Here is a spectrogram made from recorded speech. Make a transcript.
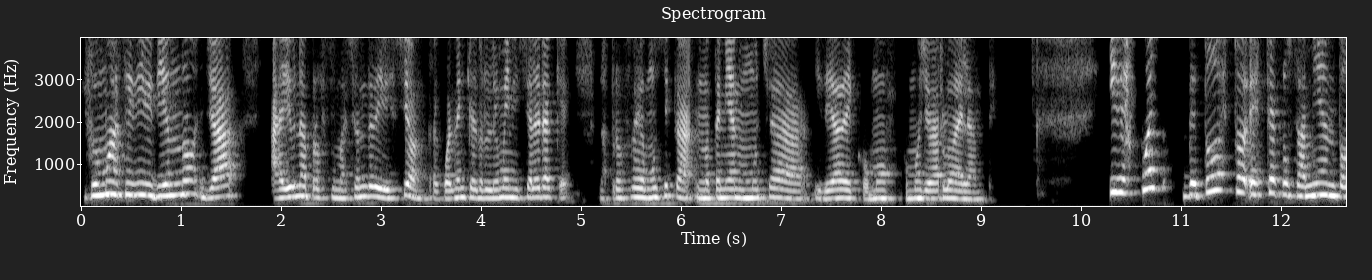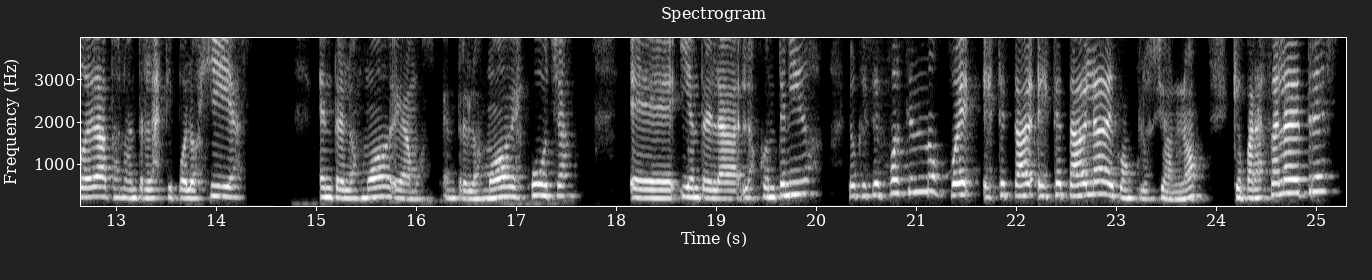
Y fuimos así dividiendo, ya hay una aproximación de división. Recuerden que el problema inicial era que los profes de música no tenían mucha idea de cómo, cómo llevarlo adelante. Y después de todo esto, este cruzamiento de datos ¿no? entre las tipologías, entre los modos, digamos, entre los modos de escucha eh, y entre los contenidos, lo que se fue haciendo fue este, esta tabla de conclusión, ¿no? Que para sala de tres,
